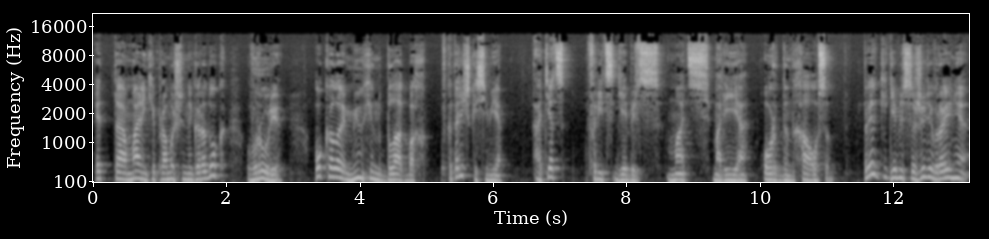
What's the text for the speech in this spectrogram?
Это маленький промышленный городок в Руре, около Мюнхен-Бладбах, в католической семье. Отец Фриц Геббельс, мать Мария Орденхаусен. Предки Геббельса жили в районе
